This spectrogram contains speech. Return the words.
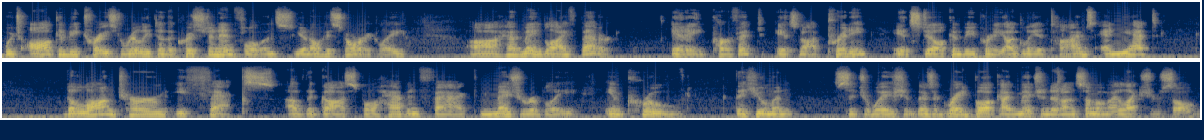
which all can be traced really to the Christian influence, you know, historically, uh, have made life better. It ain't perfect, it's not pretty, it still can be pretty ugly at times, and yet the long term effects of the gospel have, in fact, measurably improved the human situation. There's a great book, I've mentioned it on some of my lectures, so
